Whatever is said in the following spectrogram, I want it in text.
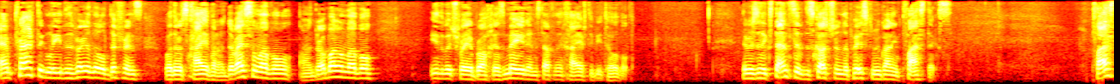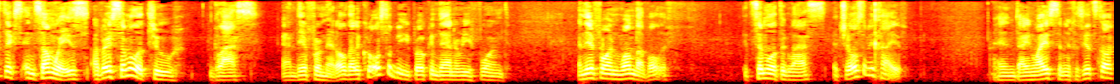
And practically, there's very little difference whether it's chayiv on a deraisa level, on a drabanan level, either which way a bracha is made, and it's definitely chayiv to be toveled. There is an extensive discussion in the Pesach regarding plastics. Plastics, in some ways, are very similar to glass and therefore metal, that it could also be broken down and reformed. And therefore, on one level, if it's similar to glass, it should also be chayiv. And Dayan Weiss, Minchas Yitzchak,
